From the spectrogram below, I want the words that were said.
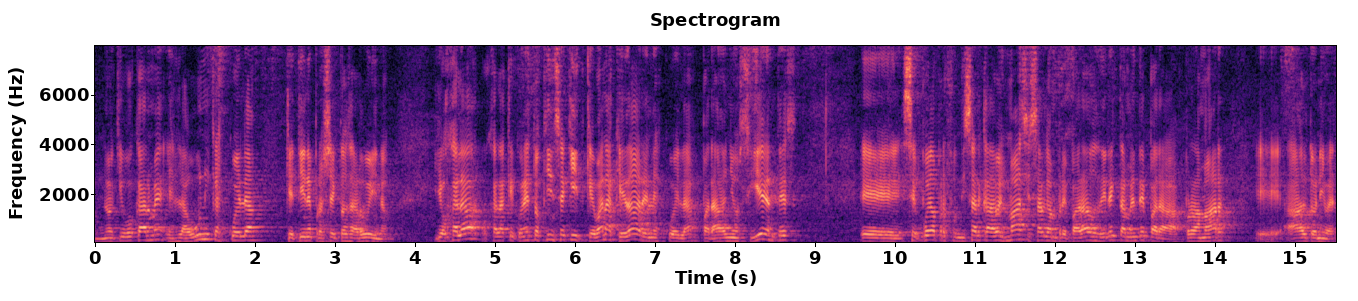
no equivocarme, es la única escuela que tiene proyectos de Arduino. Y ojalá, ojalá que con estos 15 kits que van a quedar en la escuela para años siguientes, eh, se pueda profundizar cada vez más y salgan preparados directamente para programar eh, a alto nivel.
